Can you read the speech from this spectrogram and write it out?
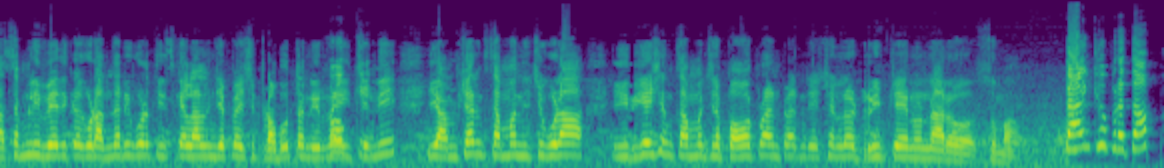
అసెంబ్లీ వేదిక కూడా అందరినీ కూడా తీసుకెళ్ళాలని చెప్పేసి ప్రభుత్వం నిర్ణయించింది. ఈ అంశానికి సంబంధించి కూడా ఈ ఇరిగేషన్ సంబంధించిన పవర్ ప్లాంట్ ప్రజెంటేషన్లో డ్రీప్ చేయనున్నారు సుమా. Thank you Pratap.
